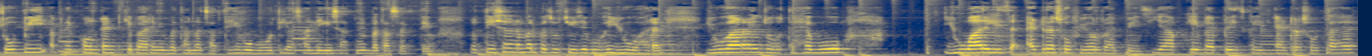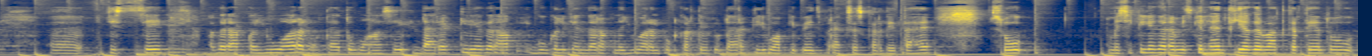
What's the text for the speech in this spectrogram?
जो भी अपने कंटेंट के बारे में बताना चाहते हैं, वो बहुत ही आसानी के साथ में बता सकते हो। तो तीसरा नंबर पर जो चीज़ है, वो है U R L U R L जो होता है, वो U R L is the address of your web page ये आपके वेब पेज का एक एड्रेस होता है। जिससे अगर आपका यूआरएल होता है तो वहाँ से डायरेक्टली अगर आप गूगल के अंदर अपना यूआरएल पुट करते हो तो डायरेक्टली वो आपके पेज पर एक्सेस कर देता है। सो so, बेसिकली अगर हम इसके लेंथ की अगर बात करते हैं तो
